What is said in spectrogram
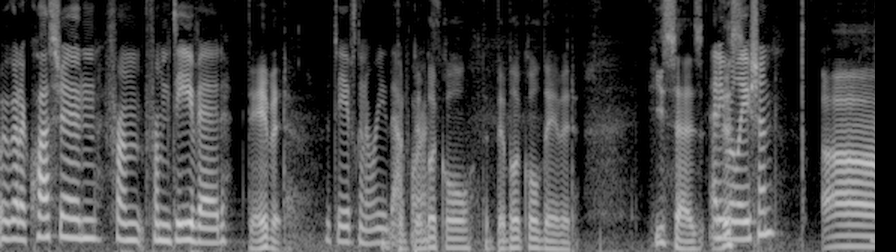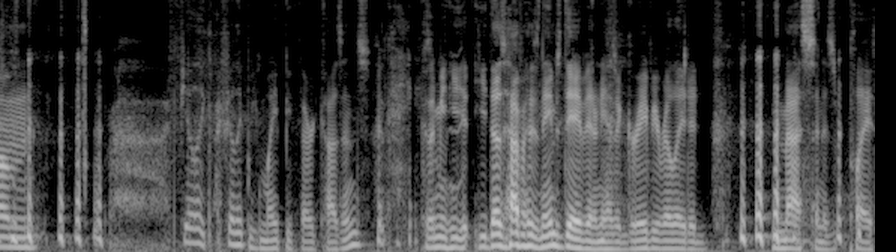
we've got a question from from David. David. Dave's gonna read that the for us. biblical, the biblical David. He says. Any relation? Um, feel like I feel like we might be third cousins Okay. because I mean he he does have his name's David and he has a gravy related mess in his place,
